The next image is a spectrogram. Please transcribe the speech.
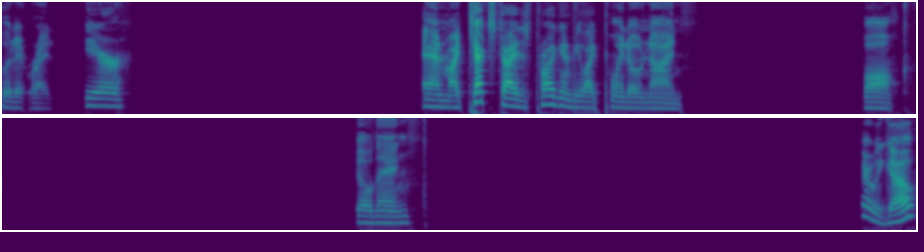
Put it right here. And my text height is probably going to be like 0.09. Small. Building. There we go.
